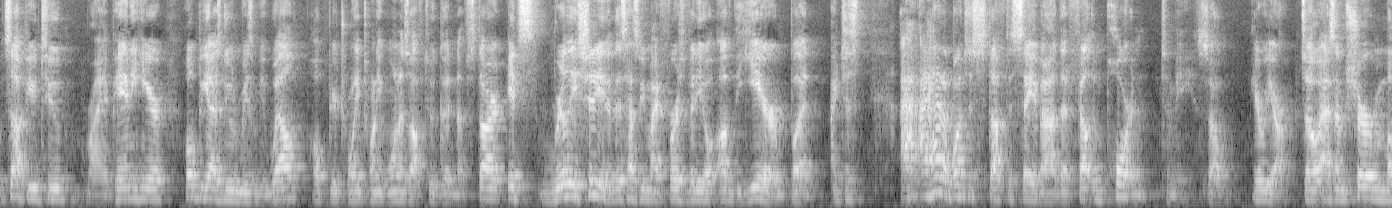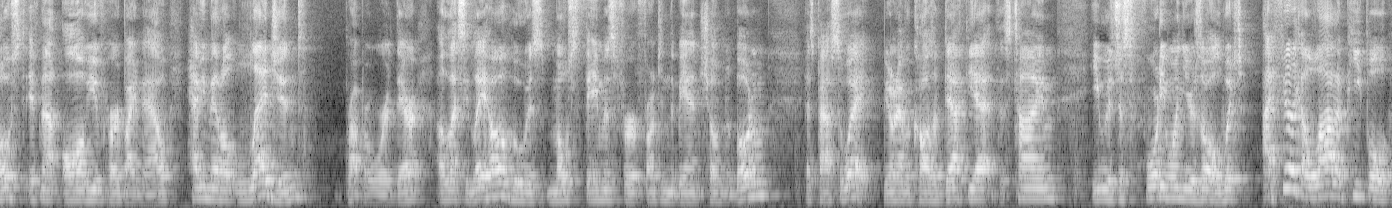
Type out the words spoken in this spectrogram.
What's up, YouTube? Ryan Panny here. Hope you guys are doing reasonably well. Hope your 2021 is off to a good enough start. It's really shitty that this has to be my first video of the year, but I just, I, I had a bunch of stuff to say about it that felt important to me. So here we are. So as I'm sure most, if not all of you have heard by now, heavy metal legend, proper word there, Alexi Laiho, who is most famous for fronting the band Children of Bodom, has passed away. We don't have a cause of death yet at this time. He was just 41 years old, which I feel like a lot of people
